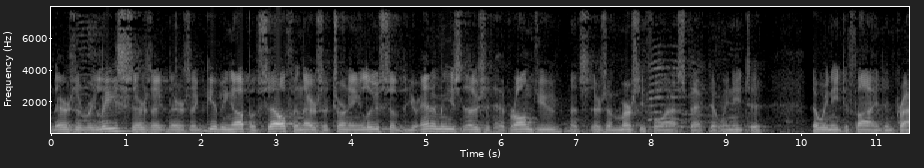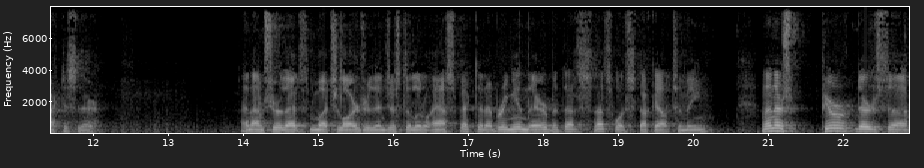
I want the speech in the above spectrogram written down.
There's a release, there's a, there's a giving up of self, and there's a turning loose of your enemies, those that have wronged you. That's, there's a merciful aspect that we need to that we need to find and practice there. And I'm sure that's much larger than just a little aspect that I bring in there, but that's that's what stuck out to me. And then there's pure, there's uh,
